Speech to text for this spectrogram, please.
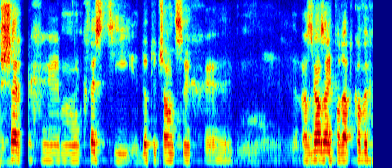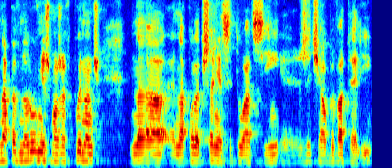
Szereg kwestii dotyczących rozwiązań podatkowych na pewno również może wpłynąć na, na polepszenie sytuacji e, życia obywateli,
